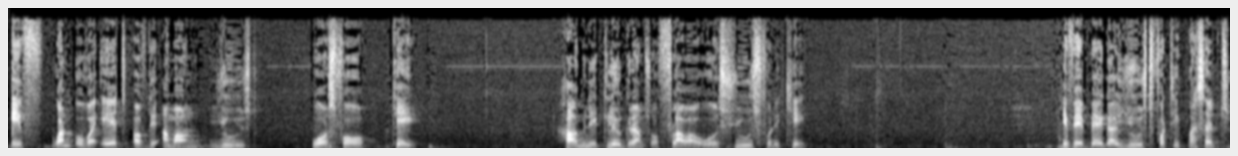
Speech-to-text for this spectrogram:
If 1 over 8 of the amount used was for cake, how many kilograms of flour was used for the cake? If a beggar used 40%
